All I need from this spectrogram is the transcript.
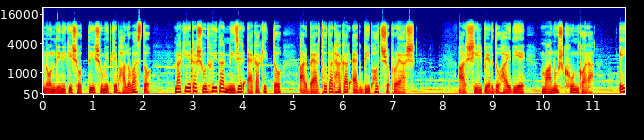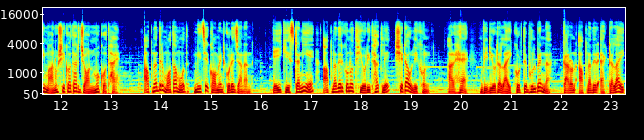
নন্দিনী কি সত্যিই সুমিতকে ভালোবাসত, নাকি এটা শুধুই তার নিজের একাকিত্ব আর ব্যর্থতা ঢাকার এক বিভৎস প্রয়াস? আর শিল্পের দোহাই দিয়ে মানুষ খুন করা এই মানসিকতার জন্ম কোথায়? আপনাদের মতামত নিচে কমেন্ট করে জানান। এই কেসটা নিয়ে আপনাদের কোনো থিওরি থাকলে সেটাও লিখুন। আর হ্যাঁ ভিডিওটা লাইক করতে ভুলবেন না, কারণ আপনাদের একটা লাইক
